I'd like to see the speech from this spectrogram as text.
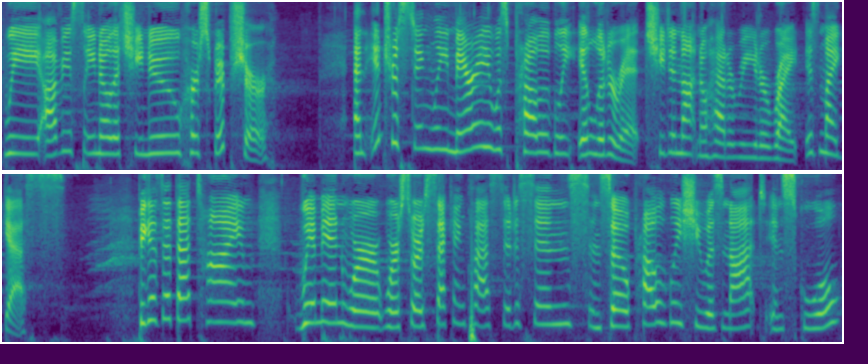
we obviously know that she knew her scripture. And interestingly, Mary was probably illiterate. She did not know how to read or write, is my guess. Because at that time, women were, were sort of second class citizens, and so probably she was not in school.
